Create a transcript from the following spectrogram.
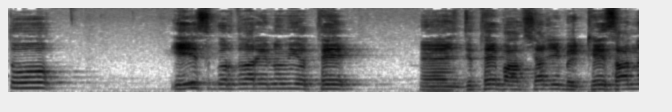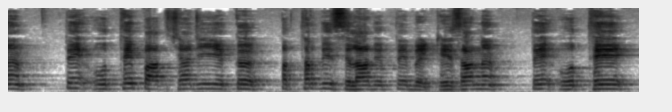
ਤੋਂ ਇਸ ਗੁਰਦੁਆਰੇ ਨੂੰ ਵੀ ਉੱਥੇ ਜਿੱਥੇ ਪਾਤਸ਼ਾਹ ਜੀ ਬੈਠੇ ਸਨ ਤੇ ਉੱਥੇ ਪਾਤਸ਼ਾਹ ਜੀ ਇੱਕ ਪੱਥਰ ਦੀ ਸਿਲਾ ਦੇ ਉੱਤੇ ਬੈਠੇ ਸਨ ਤੇ ਉੱਥੇ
